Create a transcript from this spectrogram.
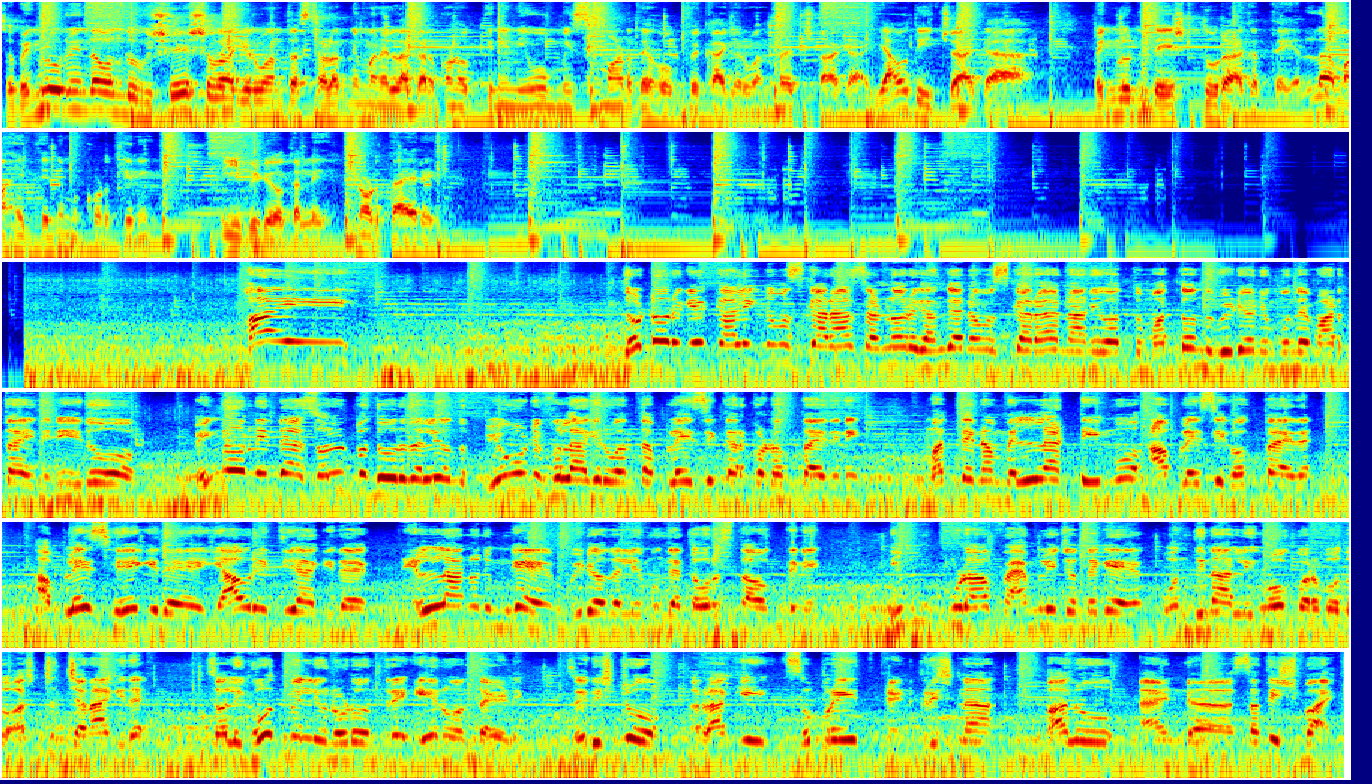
So ಬೆಂಗಳೂರಿನಿಂದ ಒಂದು ವಿಶೇಷವಾಗಿರುವಂಥ ಸ್ಥಳಕ್ಕೆ ನಿಮ್ಮನ್ನೆಲ್ಲ ಕರ್ಕೊಂಡು ಹೋಗ್ತೀನಿ. ನೀವು ಮಿಸ್ ಮಾಡದೆ ಹೋಗಬೇಕಾಗಿರುವಂಥ ಜಾಗ. ಯಾವುದು ಈ ಜಾಗ? ಬೆಂಗಳೂರಿನಿಂದ ಎಷ್ಟು ದೂರ ಆಗುತ್ತೆ? ಎಲ್ಲ ಮಾಹಿತಿ ನಿಮಗೆ ಕೊಡ್ತೀನಿ. ಈ ವಿಡಿಯೋದಲ್ಲಿ ನೋಡ್ತಾ ಇರಿ. ಹಾಯ್ ದೊಡ್ಡವರಿಗೆ ಕಾಲಿಗೆ ನಮಸ್ಕಾರ, ಸಣ್ಣವ್ರಿಗೆ ಹಂಗ ನಮಸ್ಕಾರ. ನಾನು ಇವತ್ತು ಮತ್ತೊಂದು ವಿಡಿಯೋ ನಿಮ್ಮ ಮುಂದೆ ಮಾಡ್ತಾ ಇದ್ದೀನಿ. ಇದು ಬೆಂಗಳೂರಿನಿಂದ ಸ್ವಲ್ಪ ದೂರದಲ್ಲಿ ಒಂದು ಬ್ಯೂಟಿಫುಲ್ ಆಗಿರುವಂತ ಪ್ಲೇಸಿಗೆ ಕರ್ಕೊಂಡು ಹೋಗ್ತಾ ಇದ್ದೀನಿ. ಮತ್ತೆ ನಮ್ಮೆಲ್ಲ ಟೀಮು ಆ ಪ್ಲೇಸಿಗೆ ಹೋಗ್ತಾ ಇದೆ. ಆ ಪ್ಲೇಸ್ ಹೇಗಿದೆ ಯಾವ ರೀತಿಯಾಗಿದೆ ಎಲ್ಲಾನು ನಿಮ್ಗೆ ವಿಡಿಯೋದಲ್ಲಿ ಮುಂದೆ ತೋರಿಸ್ತಾ ಹೋಗ್ತೀನಿ. ನಿಮ್ ಕೂಡ ಫ್ಯಾಮಿಲಿ ಜೊತೆಗೆ ಒಂದಿನ ಅಲ್ಲಿಗೆ ಹೋಗಿ ಬರ್ಬೋದು. ಅಷ್ಟು ಚೆನ್ನಾಗಿದೆ. ಸೊ ಅಲ್ಲಿಗೆ ಹೋದ್ಮೇಲೆ ನೀವು ನೋಡುವಂತ್ರೆ ಏನು ಅಂತ ಹೇಳಿ. ಸೊ ಇದಿಷ್ಟು Rocky Supreeth and Krishna Balu and Satish bye.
